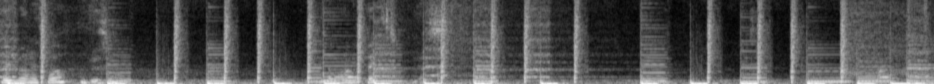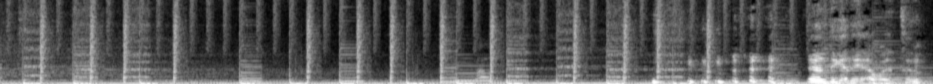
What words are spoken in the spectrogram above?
Which one as well? This one. The one you fixed? Yes. I think I did. I went too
